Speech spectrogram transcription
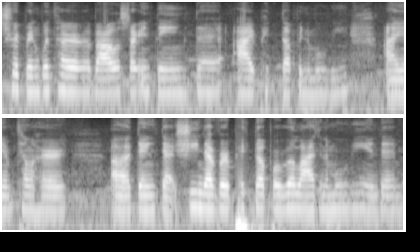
tripping with her about certain things that I picked up in the movie. I am telling her uh, things that she never picked up or realized in the movie, and then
